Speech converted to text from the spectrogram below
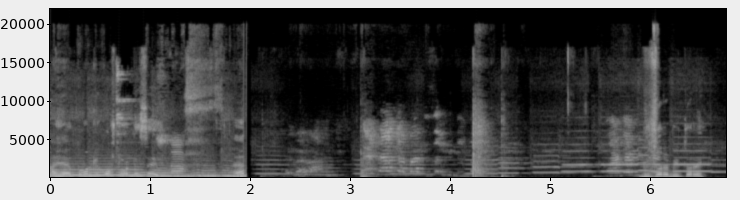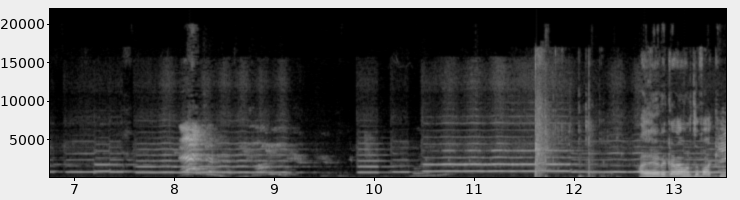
আর হ্যাঁ তোমার কি কষ্ট লাগতেছে। হ্যাঁ? ভিতরে ভিতরে। আয় হ্যাঁ কারা মারছে? পাখি।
